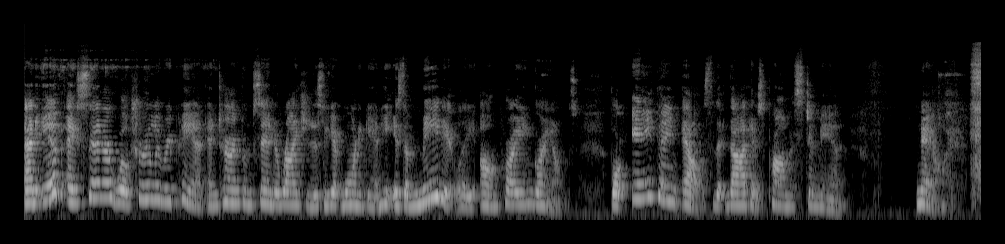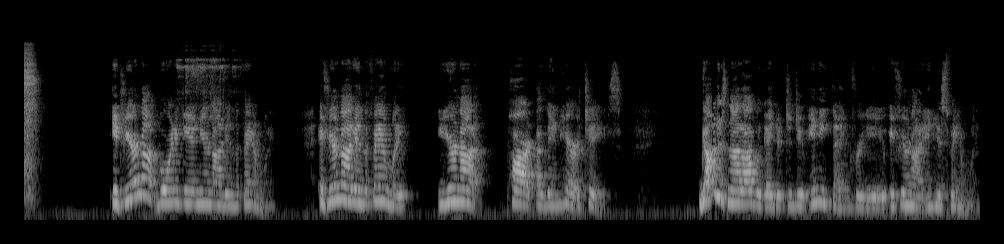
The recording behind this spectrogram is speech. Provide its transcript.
And if a sinner will truly repent and turn from sin to righteousness and get born again, he is immediately on praying grounds for anything else that God has promised to men. Now, if you're not born again, you're not in the family. If you're not in the family, you're not part of the inheritees. God is not obligated to do anything for you if you're not in his family.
